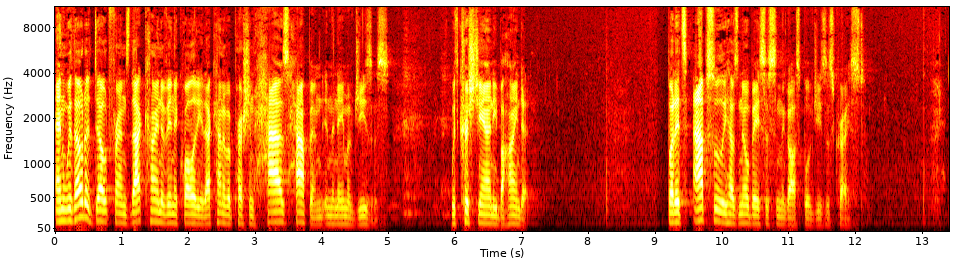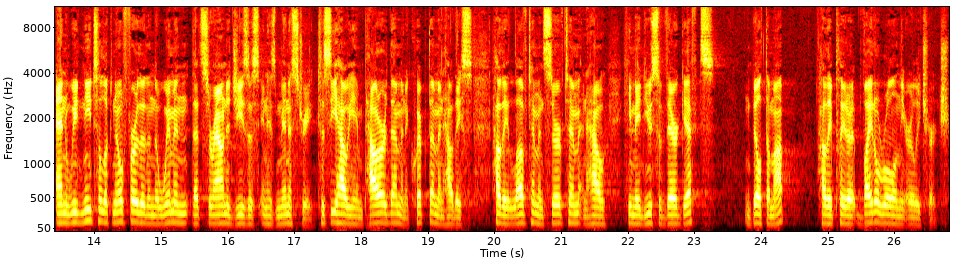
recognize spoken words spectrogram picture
And without a doubt, friends, that kind of inequality, that kind of oppression has happened in the name of Jesus, with Christianity behind it. But it absolutely has no basis in the gospel of Jesus Christ. And we need to look no further than the women that surrounded Jesus in his ministry to see how he empowered them and equipped them and how they, how they loved him and served him and how he made use of their gifts and built them up, how they played a vital role in the early church.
